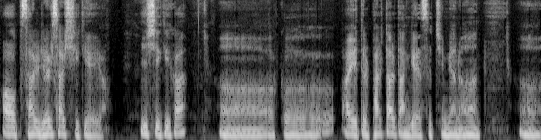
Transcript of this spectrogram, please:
9살, 10살 시기예요. 이 시기가 어, 그, 아이들 발달 단계에서 치면은, 어,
